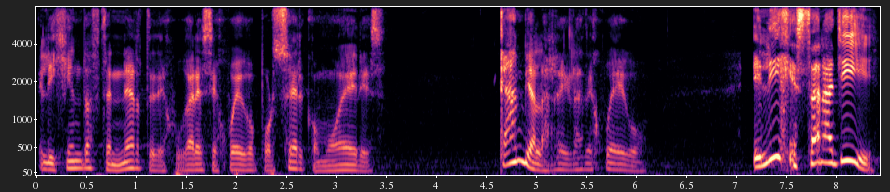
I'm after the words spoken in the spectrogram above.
eligiendo abstenerte de jugar ese juego por ser como eres. Cambia las reglas de juego. Elige estar allí,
